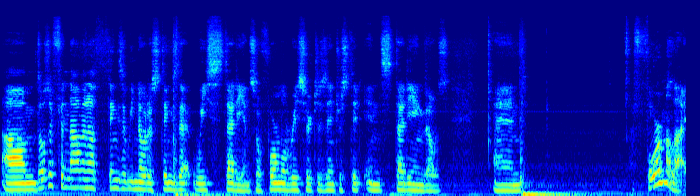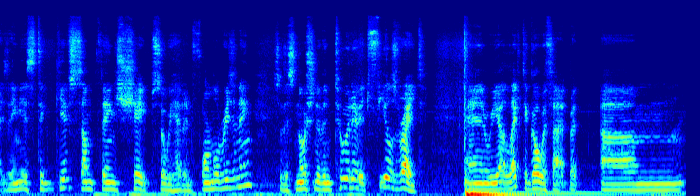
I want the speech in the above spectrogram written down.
Um, those are phenomena, things that we notice, things that we study, and so formal research is interested in studying those. And formalizing is to give something shape. So we had informal reasoning. So this notion of intuitive, it feels right, and we uh, like to go with that. But um,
